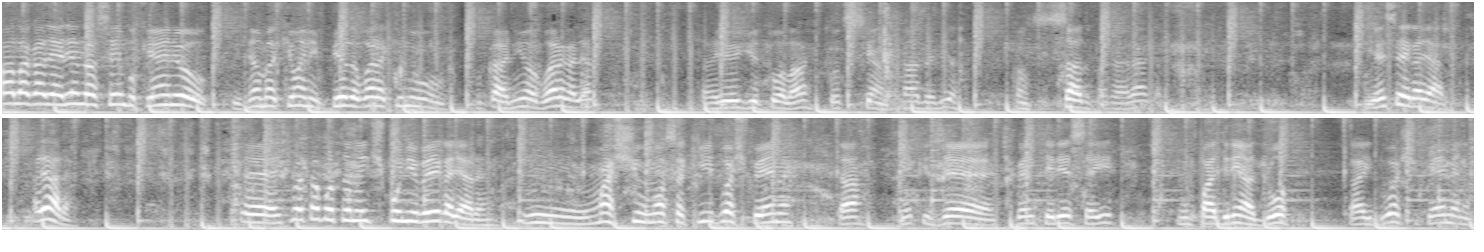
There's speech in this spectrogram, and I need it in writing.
Fala galerinha da Sembo Canyon, fizemos aqui uma limpeza agora aqui no, no caninho agora galera. Tá aí o editor lá, todo sentado ali ó, cansado pra caraca. E é isso aí galera. Galera, é, a gente vai estar tá botando aí disponível aí galera Um machinho nosso aqui, duas fêmeas, tá? Quem quiser, tiver interesse aí, um padrinhador, tá? E duas fêmeas,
